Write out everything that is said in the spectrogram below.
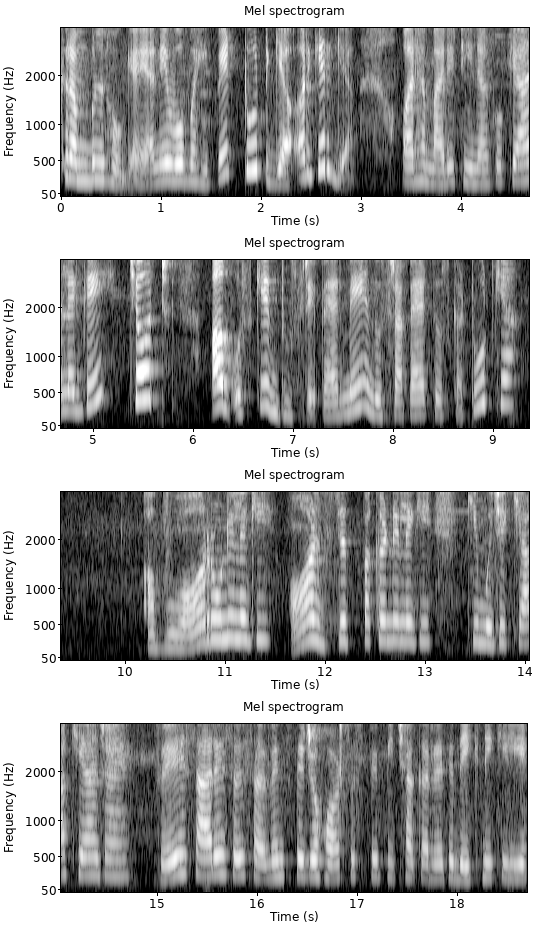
क्रम्बल हो गया, यानी वो वहीं पे टूट गया और गिर गया। और हमारी टीना को क्या लग गई? चोट। अब उसके दूसरे पैर में, दूसरा पैर तो उसका टूट गया। अब वो और रोने लगी, और जिद पकड़ने लगी कि मुझे क्या किया जाए। वे सारे सर्वेंट्स थे जो हॉर्सेस पे पीछा कर रहे थे देखने के लिए।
